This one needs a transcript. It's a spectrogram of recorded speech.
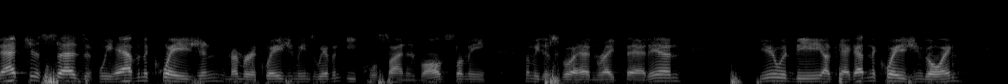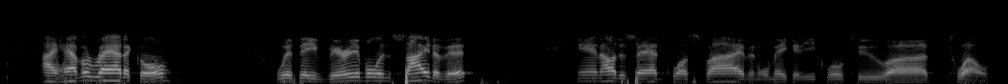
That just says if we have an equation, remember equation means we have an equal sign involved. So let me let me just go ahead and write that in. Here would be, okay, I got an equation going. I have a radical with a variable inside of it, and I'll just add plus 5, and we'll make it equal to uh, 12.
